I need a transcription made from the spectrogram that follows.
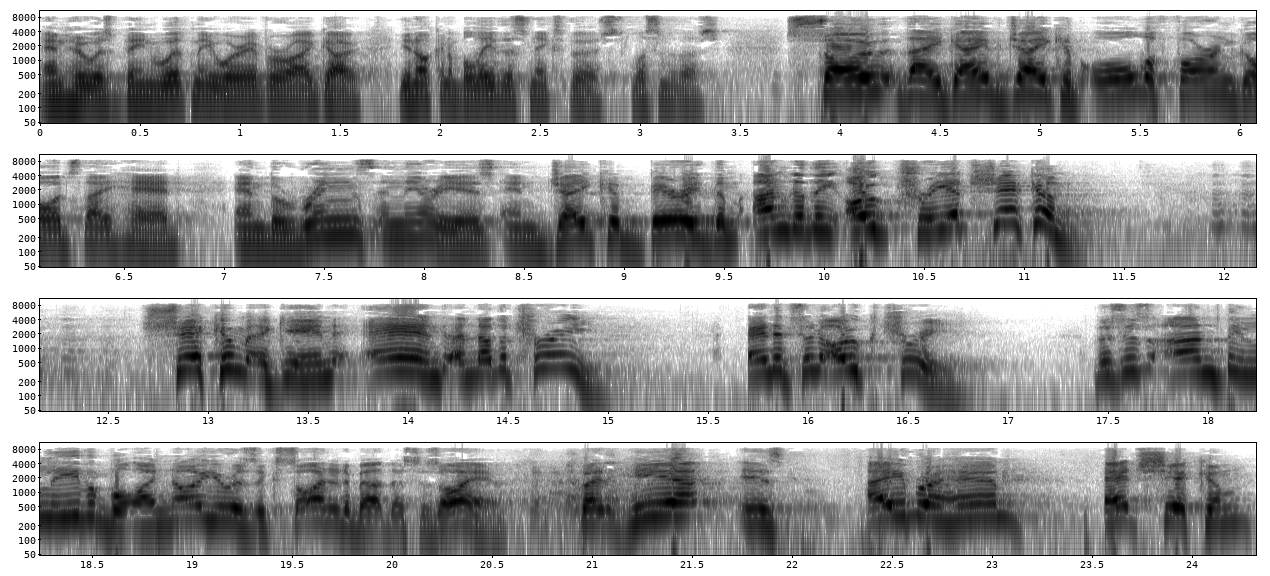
and who has been with me wherever I go. You're not going to believe this next verse. Listen to this. So they gave Jacob all the foreign gods they had and the rings in their ears, and Jacob buried them under the oak tree at Shechem. Shechem again and another tree. And it's an oak tree. This is unbelievable. I know you're as excited about this as I am. But here is Abraham at Shechem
